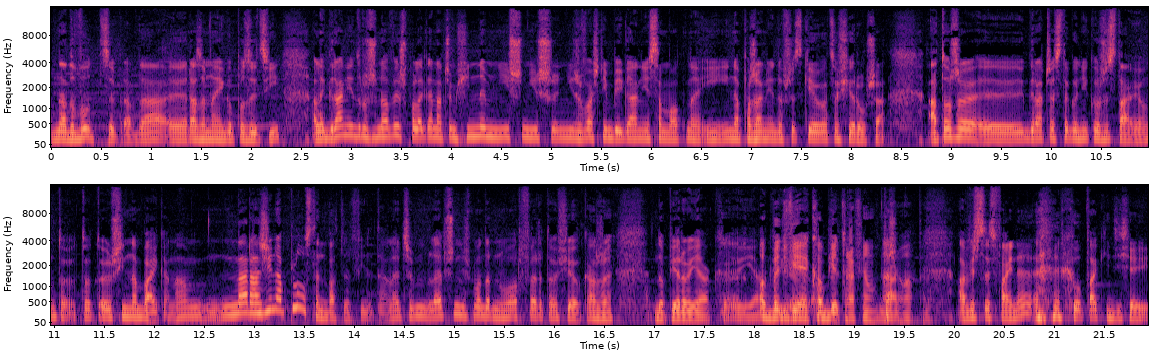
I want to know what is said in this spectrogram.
na dowódcy, prawda, razem na jego pozycji, ale granie drużynowe już polega na czymś innym niż, niż, niż właśnie bieganie samotne i, i naparzanie do wszystkiego, co się rusza. A to, że y, gracze z tego nie korzystają, to, to, to już inna bajka. No, na razie na plus ten Battlefield, ale czym lepszy niż Modern Warfare, to się okaże dopiero jak... jak Obydwie jak, kopie trafią w nasze tak. łapę. A wiesz, co jest fajne? Chłopaki dzisiaj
